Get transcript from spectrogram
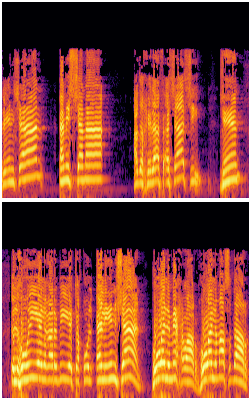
الإنسان أم السماء؟ هذا خلاف أساسي. زين؟ الهوية الغربية تقول الإنسان هو المحور هو المصدر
